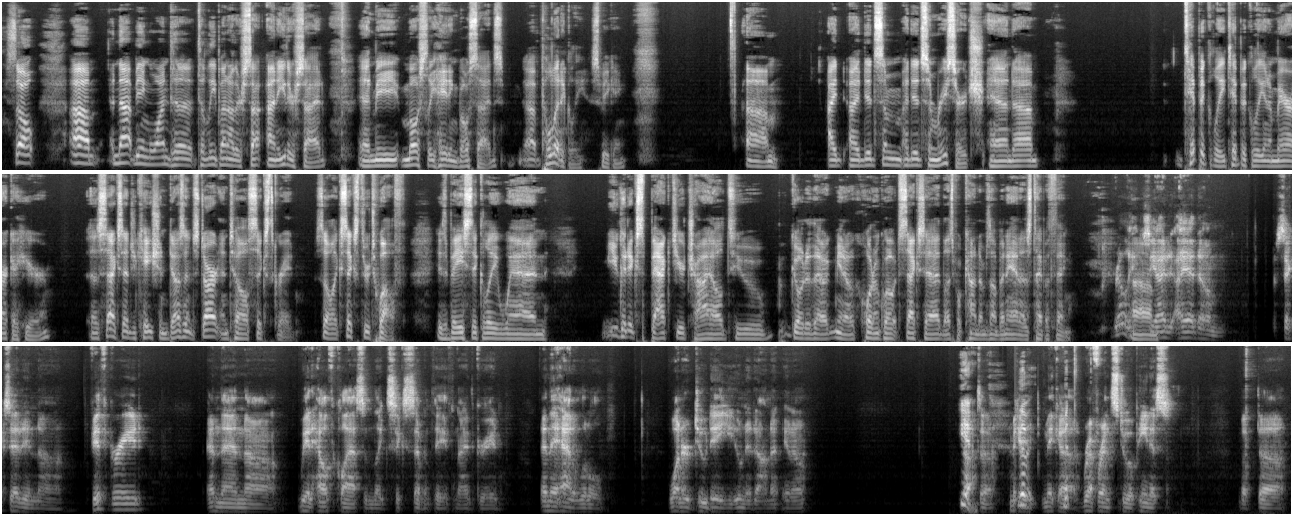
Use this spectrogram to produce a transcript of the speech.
so, um, not being one to, to leap on other si- on either side, and me mostly hating both sides, uh, politically speaking. Um, I I did some I did some research, and um, typically typically in America here, uh, sex education doesn't start until sixth grade. So like sixth through twelfth is basically when you could expect your child to go to the you know quote unquote sex ed, let's put condoms on bananas type of thing. Really? Um, See, I, I had um, sex ed in uh, fifth grade, and then uh, we had health class in like sixth, seventh, eighth, ninth grade, and they had a little one or two day unit on it. You know, Yeah, Not to make, Yeah, a, make a reference to a penis, but uh,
